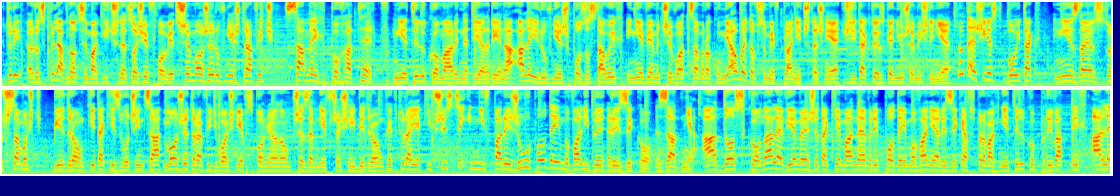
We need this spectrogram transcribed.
który rozpyla w nocy magiczne cosie w powietrze, może również trafić samych bohaterów. Nie tylko Marinette i Adriana, ale i również pozostałych. I nie wiem, czy Władca Mroku miałby to w sumie w planie, czy też nie. Jeśli tak, to jest geniuszem, jeśli nie, to też jest, bo i tak, nie znając tożsamość Biedronki, taki złoczyńca może trafić właśnie wspomnianą przeze mnie wcześniej Biedronkę, która jak i wszyscy inni w Paryżu podejmowaliby ryzyko za dnia. A doskonale wiemy, że takie manewry podejmowania ryzyka w sprawach nie tylko prywatnych, ale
